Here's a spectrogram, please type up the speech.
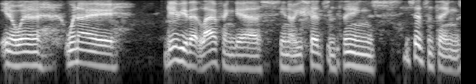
you know when when I gave you that laughing gas, you know you said some things. You said some things.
